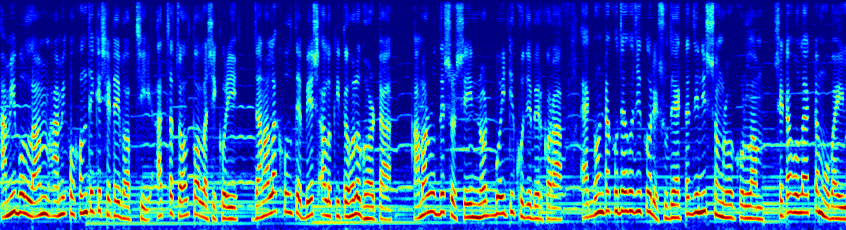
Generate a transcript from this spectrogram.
আমি বললাম, আমি কখন থেকে সেটাই ভাবছি। আচ্ছা চল তল্লাশি করি। জানালা খুলতে বেশ আলোকিত হলো ঘরটা। আমার উদ্দেশ্য সেই নোট বইটি খুঁজে বের করা। এক ঘণ্টা খোঁজাখুঁজি করে শুধু একটা জিনিস সংগ্রহ করলাম, সেটা হলো একটা মোবাইল।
